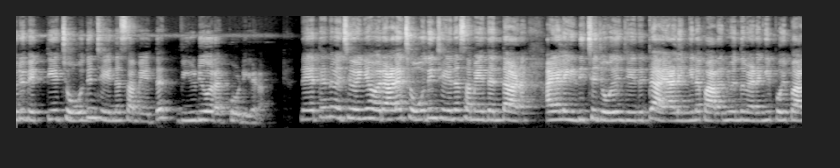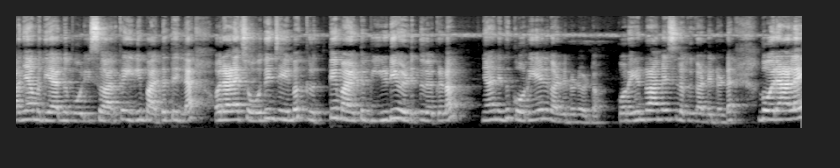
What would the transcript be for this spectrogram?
ഒരു വ്യക്തിയെ ചോദ്യം ചെയ്യുന്ന സമയത്ത് വീഡിയോ റെക്കോർഡ് ചെയ്യണം. നേരത്തെ എന്ന് വെച്ച് കഴിഞ്ഞാൽ ഒരാളെ ചോദ്യം ചെയ്യുന്ന സമയത്ത് എന്താണ്? അയാളെ ഇടിച്ച് ചോദ്യം ചെയ്തിട്ട് അയാൾ ഇങ്ങനെ പറഞ്ഞു എന്ന് വേണമെങ്കിൽ പോയി പറഞ്ഞാൽ മതിയായിരുന്നു പോലീസുകാർക്ക്. ഇനി പറ്റത്തില്ല. ഒരാളെ ചോദ്യം ചെയ്യുമ്പോൾ കൃത്യമായിട്ട് വീഡിയോ എടുത്തു വെക്കണം. ഞാൻ ഇത് കൊറിയയിൽ കണ്ടിട്ടുണ്ട് കേട്ടോ. കൊറിയൻ ഡ്രാമേസിലൊക്കെ കണ്ടിട്ടുണ്ട്. അപ്പോൾ ഒരാളെ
